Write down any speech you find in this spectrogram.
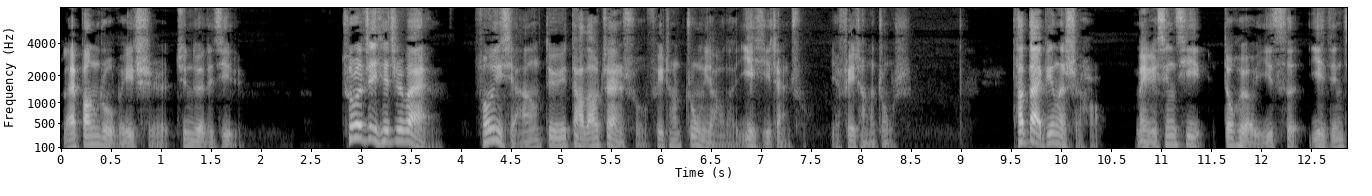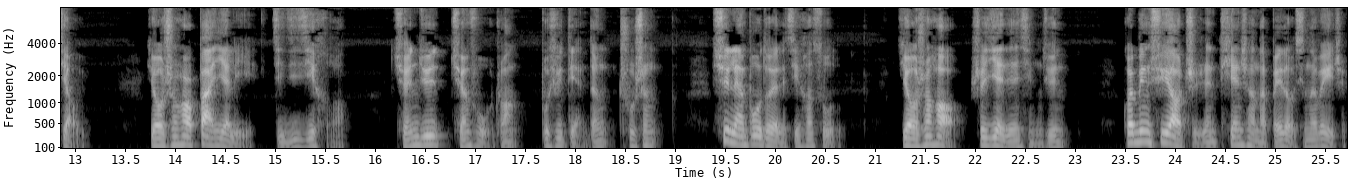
来帮助维持军队的纪律。除了这些之外，冯玉祥对于大刀战术非常重要的夜袭战术也非常的重视。他带兵的时候，每个星期都会有一次夜间教育，有时候半夜里紧急集合，全军全副武装，不许点灯出声，训练部队的集合速度。有时候是夜间行军，官兵需要指认天上的北斗星的位置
